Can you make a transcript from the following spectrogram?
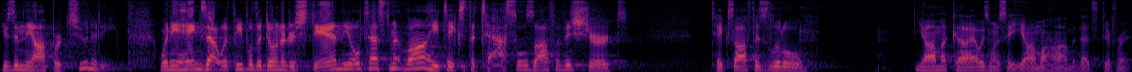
Gives him the opportunity. When he hangs out with people that don't understand the Old Testament law, he takes the tassels off of his shirt, takes off his little yarmulke. I always want to say Yamaha, but that's different.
